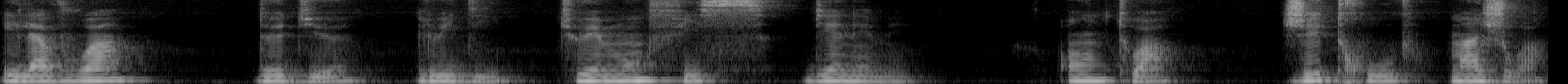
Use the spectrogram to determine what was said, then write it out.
Et la voix de Dieu lui dit, Tu es mon fils bien-aimé. En toi, j'éprouve ma joie.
